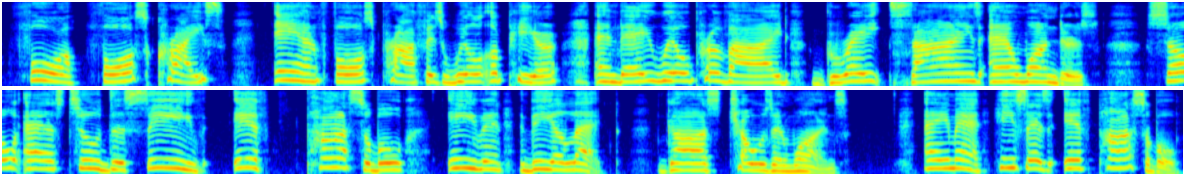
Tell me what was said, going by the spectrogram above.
For false Christ and false prophets will appear, and they will provide great signs and wonders, so as to deceive, if possible, even the elect, God's chosen ones. Amen. He says, if possible,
